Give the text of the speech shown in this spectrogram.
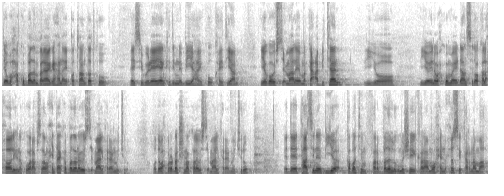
dee waxa ku badan baraagahan ay qotaan dadku ay sibireeyaan kadibna biyaha ay ku kaydiyaan. Iyagoo isticmaalaya markaa cabitaan iyo iyo inay wax ku maydhaan sidoo kale xoolihiina ku waraabsadaan. Wax intaa ka badan oo isticmaali karaan ma jiro oo dee wax production oo kale isticmaali karaan ma jiro dee taasina biyo qabatin fara badan laguma sheegi karo ama waxaynu xusi karna maaha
